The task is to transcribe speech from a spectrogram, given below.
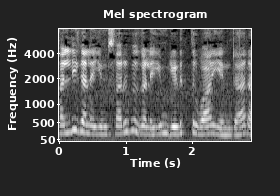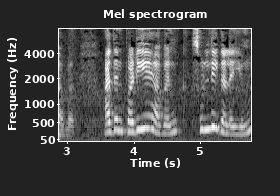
கல்லிகளையும் சருகுகளையும் எடுத்து வா என்றார் அவர். அதன்படியே அவன் சுள்ளிகளையும்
